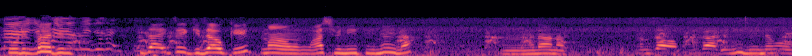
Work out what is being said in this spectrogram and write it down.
थोडीच भाजी जायचंय की जाऊ की. मा अश्विनी येते न्यायला राणा जाऊ आपण. गाडी नेली ना मग.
